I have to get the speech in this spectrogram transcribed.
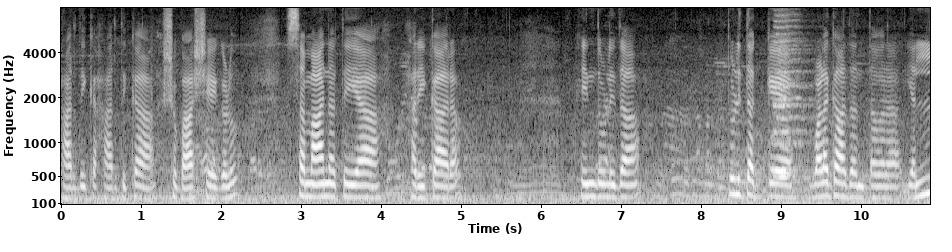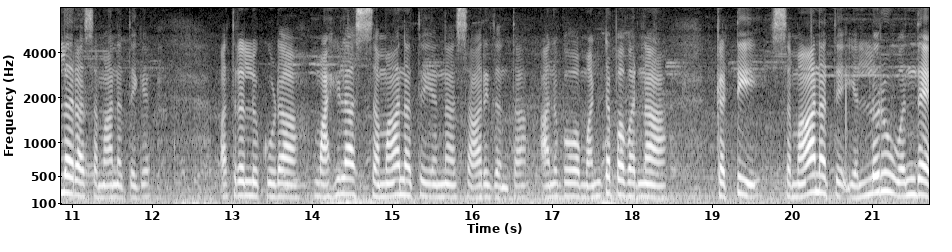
ಹಾರ್ದಿಕ ಹಾರ್ದಿಕ ಶುಭಾಶಯಗಳು. ಸಮಾನತೆಯ ಹರಿಕಾರ. ಹಿಂದುಳಿದ, ತುಳಿತಕ್ಕೆ ಒಳಗಾದಂಥವರ ಎಲ್ಲರ ಸಮಾನತೆಗೆ ಅದರಲ್ಲೂ ಕೂಡ ಮಹಿಳಾ ಸಮಾನತೆಯನ್ನು ಸಾರಿದಂಥ ಅನುಭವ ಮಂಟಪವನ್ನು ಕಟ್ಟಿ ಸಮಾನತೆ ಎಲ್ಲರೂ ಒಂದೇ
